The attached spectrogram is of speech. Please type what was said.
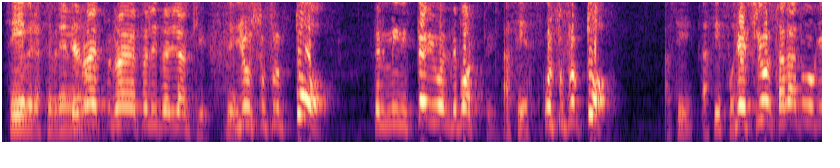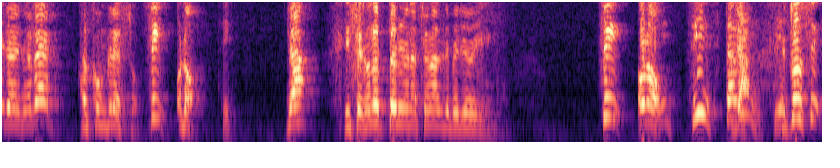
Sí, pero ese premio... que no es, no es Felipe Bianchi, Sí. y usufructuó del Ministerio del Deporte. Así es. Usufructuó. Así, así fue. Y el señor Salá tuvo que ir a declarar al Congreso, ¿sí o no? Sí. ¿Ya? Y se ganó el Premio Nacional de Periodismo. ¿Sí o no? Sí, está Ya. bien. Entonces,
